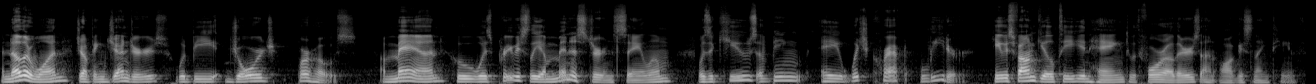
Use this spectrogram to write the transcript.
Another one, jumping genders, would be George Burroughs, a man who was previously a minister in Salem, was accused of being a witchcraft leader. He was found guilty and hanged with four others on August 19th.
